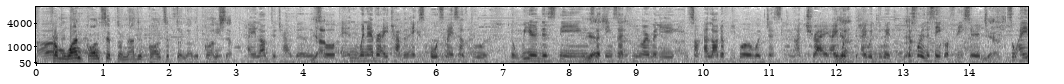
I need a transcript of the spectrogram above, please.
oh, from one concept to another concept to another concept. I love to travel. Yeah. So and whenever I travel, I expose myself to the weirdest things, the Yes. things that normally some, a lot of people would just not try. I Yeah. would I would do it just for the sake of research. Yes. So I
